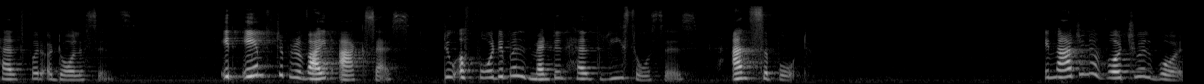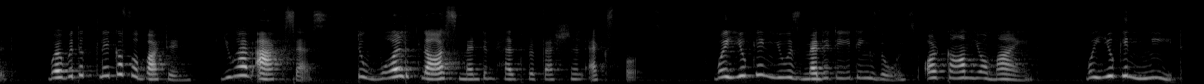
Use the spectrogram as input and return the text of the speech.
health for adolescents. It aims to provide access to affordable mental health resources and support. Imagine a virtual world where, with a click of a button, you have access to world class mental health professional experts, where you can use meditating zones or calm your mind, where you can meet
